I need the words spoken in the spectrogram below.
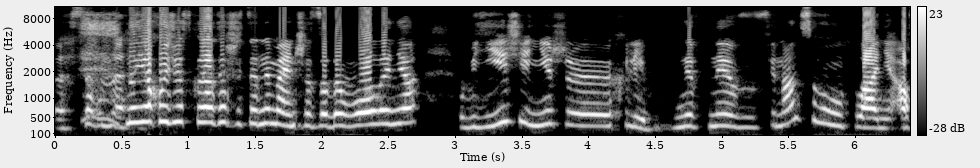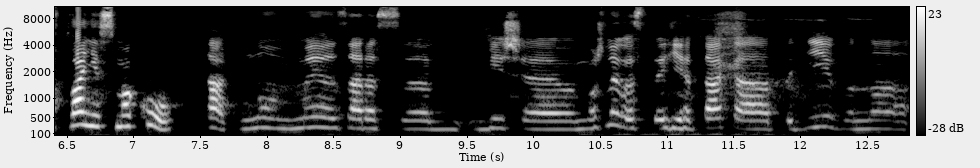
Е, Саме Ну, я хочу сказати, що це не менше задоволення в їжі, ніж е, хліб. Не, не в фінансовому плані, а в плані смаку. Так, ну ми зараз е, більше можливостей є так, а тоді воно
